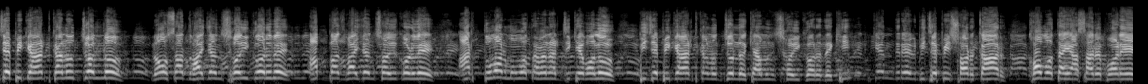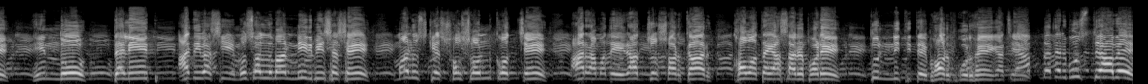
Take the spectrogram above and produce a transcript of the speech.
বিজেপিকে আটকানোর জন্য নৌসাদ ভাইজান সই করবে, আব্বাস ভাইজান সই করবে। আর তোমার মমতা ব্যানার্জিকে বলো, বিজেপিকে আটকানোর জন্য কেমন সই করে দেখি? কেন্দ্রের বিজেপি সরকার ক্ষমতায় আসার পরে হিন্দু, দলিত, আদিবাসী, মুসলমান নির্বিশেষে মানুষকে শোষণ করছে আর আমাদের রাজ্য সরকার ক্ষমতায় আসার পরে দুর্নীতিতে ভরপুর হয়ে গেছে। আপনাদের বুঝতে হবে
